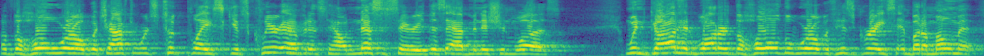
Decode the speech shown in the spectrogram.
of the whole world, which afterwards took place, gives clear evidence to how necessary this admonition was. When God had watered the whole of the world with His grace in but a moment,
